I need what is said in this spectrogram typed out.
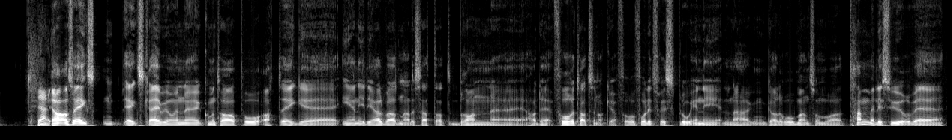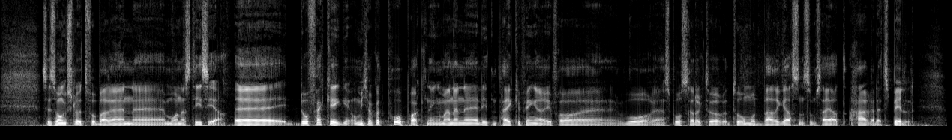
Ja, altså jeg, jeg skrev jo en eh, kommentar på at jeg eh, i en ideell verden hadde sett at Brann eh, hadde foretatt seg noe for å få litt friskt blod inn i denne her garderoben som var temmelig sur ved sesongslutt for bare en måneds tid siden. Eh, da fikk jeg, om ikke akkurat påpakning, men en liten pekefinger fra vår sportsredaktør Tormod Bergersen som sier at her er det et spill.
